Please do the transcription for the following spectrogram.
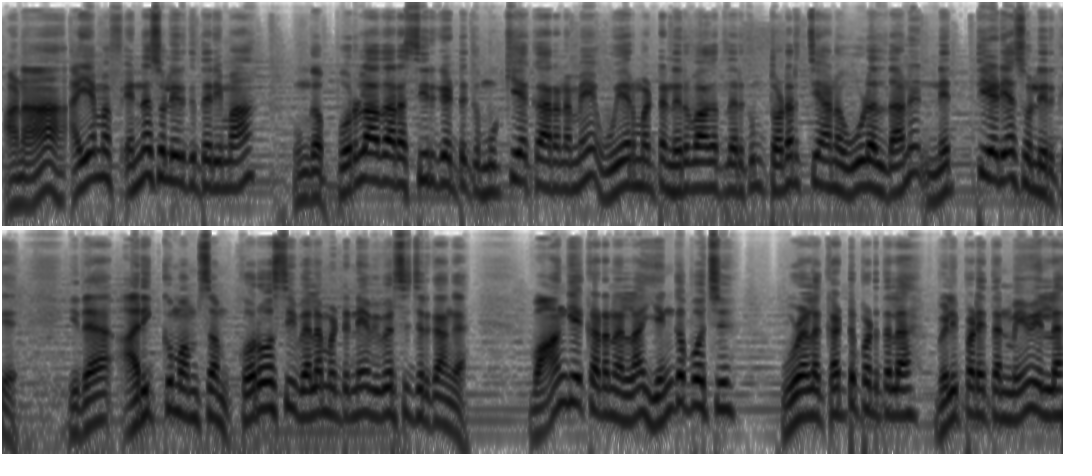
ஆனா ஐஎம்எஃப் என்ன சொல்லியிருக்கு தெரியுமா? உங்க பொருளாதார சீர்கேட்டுக்கு முக்கிய காரணமே உயர்மட்ட நிர்வாகத்தில் இருக்கும் தொடர்ச்சியான ஊழல் தான் நெத்தியடியா சொல்லியிருக்கு. இதை அரிக்கும் அம்சம் கொரோசி வெலமெட்டுனே விமர்சிச்சிருக்காங்க. வாங்கிய கடன் எல்லாம் எங்க போச்சு? ஊழலை கட்டுப்படுத்தல வெளிப்படைத்தன்மையும் இல்லை.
